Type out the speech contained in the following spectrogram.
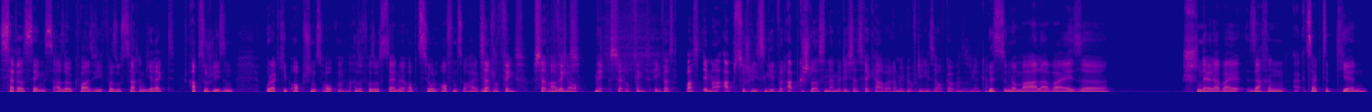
settle things, also quasi versuchst Sachen direkt abzuschließen oder keep options open, also versuchst deine Option offen zu halten. Settle things. Settle Hab things. auch. Nee, settle things. Ich, was, was immer abzuschließen geht, wird abgeschlossen, damit ich das weg habe, damit ich mich auf die nächste Aufgabe konzentrieren kann. Bist du normalerweise schnell dabei, Sachen zu akzeptieren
